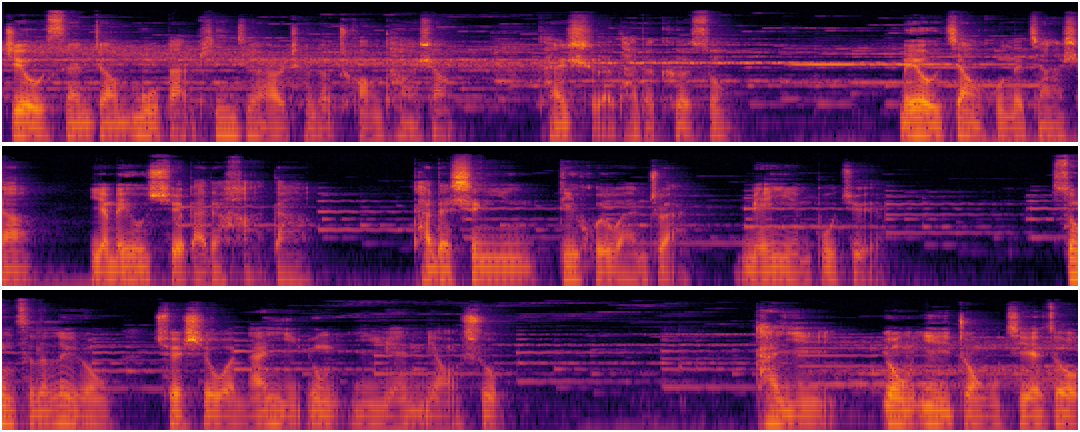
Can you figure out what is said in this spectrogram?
只有三张木板拼接而成的床榻上，开始了他的课诵。没有绛红的袈裟，也没有雪白的哈达，他的声音低回婉转，绵延不绝。宋词的内容却使我难以用语言描述。他以用一种节奏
